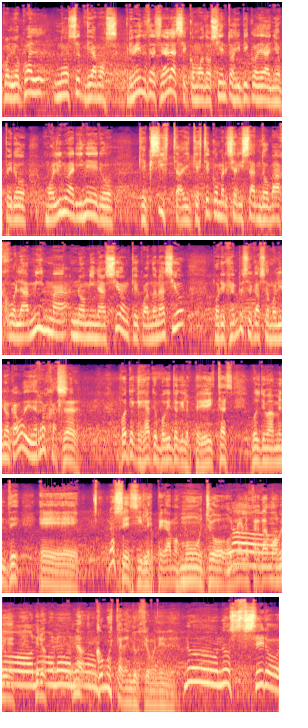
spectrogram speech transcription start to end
Con lo cual, no digamos, Primera Industria Nacional hace como 200 y pico de años, pero molino harinero que exista y que esté comercializando bajo la misma nominación que cuando nació, por ejemplo, es el caso de Molino Cabo y de Rojas. Claro. Vos te quejaste un poquito que los periodistas últimamente, eh, no sé si les pegamos mucho o no, los tratamos bien, pero no, no, ¿cómo está la industria molinera? No, no, cero,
